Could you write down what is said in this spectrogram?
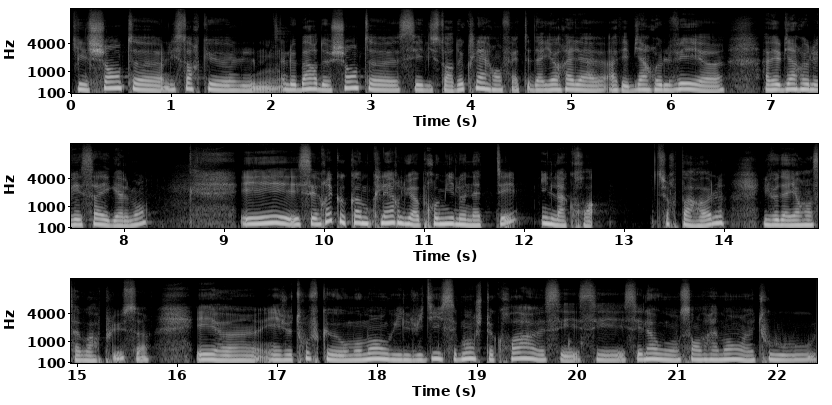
qu'il chante, l'histoire que le barde chante, c'est l'histoire de Claire en fait. D'ailleurs, elle avait bien relevé, avait bien relevé ça également. Et c'est vrai que comme Claire lui a promis l'honnêteté, il la croit sur parole. Il veut d'ailleurs en savoir plus. Et, euh, je trouve qu'au moment où il lui dit c'est bon, je te crois, c'est là où on sent vraiment euh, tout,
